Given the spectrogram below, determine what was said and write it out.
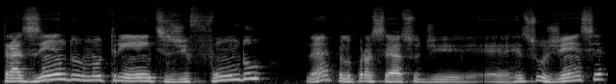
trazendo nutrientes de fundo, né, pelo processo de é, ressurgência,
